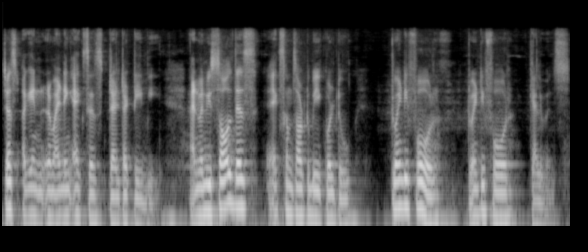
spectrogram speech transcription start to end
Just again reminding x is delta TB. And when we solve this, x comes out to be equal to 24, 24 kelvins.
